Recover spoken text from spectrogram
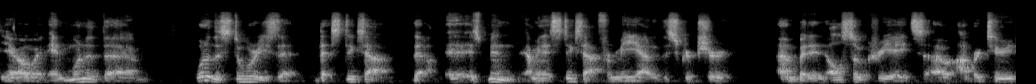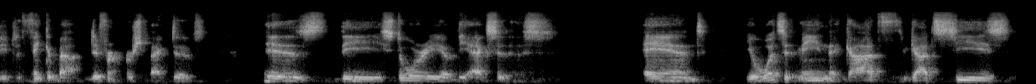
You know and one of the one of the stories that that sticks out that it's been i mean it sticks out for me out of the scripture um, but it also creates an opportunity to think about different perspectives is the story of the exodus. And you know, what's it mean that God God sees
